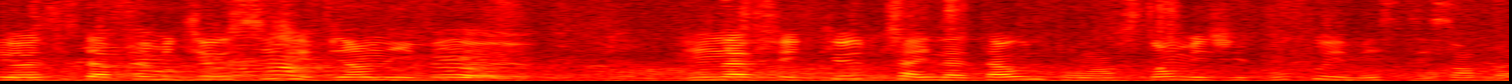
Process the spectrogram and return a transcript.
Et euh, cet après-midi aussi, j'ai bien aimé. euh, on a fait que Chinatown pour l'instant, mais j'ai beaucoup aimé, c'était sympa.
